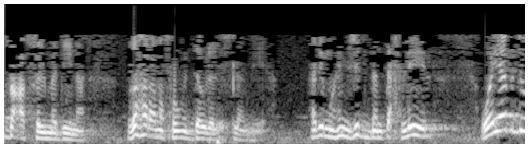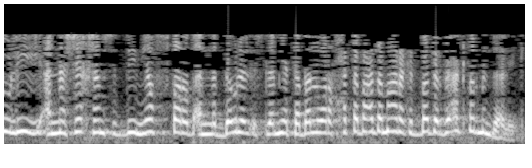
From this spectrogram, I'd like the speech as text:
أضعف في المدينة. ظهر مفهوم الدولة الإسلامية. هذه مهم جدا تحليل. ويبدو لي أن الشيخ شمس الدين يفترض أن الدولة الإسلامية تبلورت حتى بعد معركة بدر بأكثر من ذلك.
